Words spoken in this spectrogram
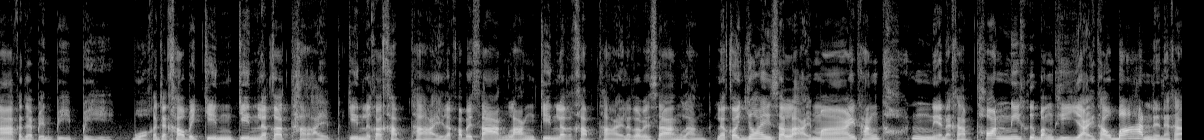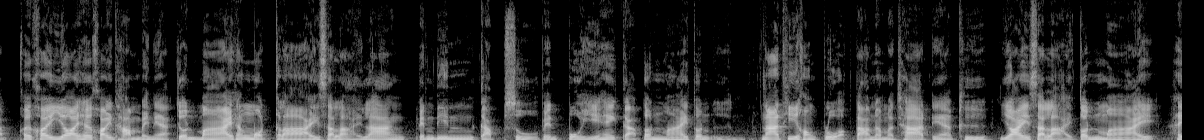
มากก็จะเป็นปีๆ บวกก็จะเข้าไปกินกินแล้วก็ถ่ายกินแล้วก็ขับถ่าย แล้วก็ไปสร้างรังกินแล้วก็ขับถ่ายแล้วก็ไปสร้างรัง แล้วก็ย่อยสลายไม้ทั้งท่อนเนี่ยนะครับท่อนนี่คือบางทีใหญ่เท่าบ้านเนี่ยนะครับค่อยๆย่อยค่อย ๆทำไปเนี่ยจนไม้ทั้งหมดกลายสลายร่างเป็นดินกลับสู่เป็นปุ๋ยให้กับต้นไม้ต้นอื่น หน้าที่ของปลวกตามธรรมชาติเนี่ยคือย่อยสลายต้นไม้ให้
